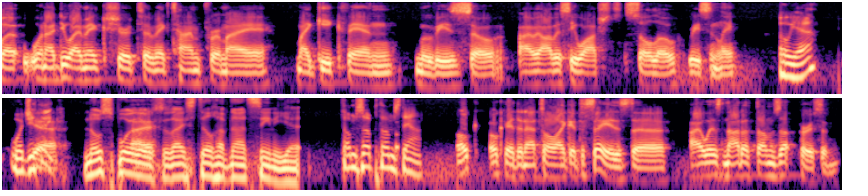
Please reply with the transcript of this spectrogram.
but when I do, I make sure to make time for my my geek fan movies. So I obviously watched Solo recently. Oh yeah, what'd you Yeah. think? No spoilers because I still have not seen it yet. Thumbs up, thumbs down. Okay, okay, then that's all I get to say is uh, I was not a thumbs up person.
